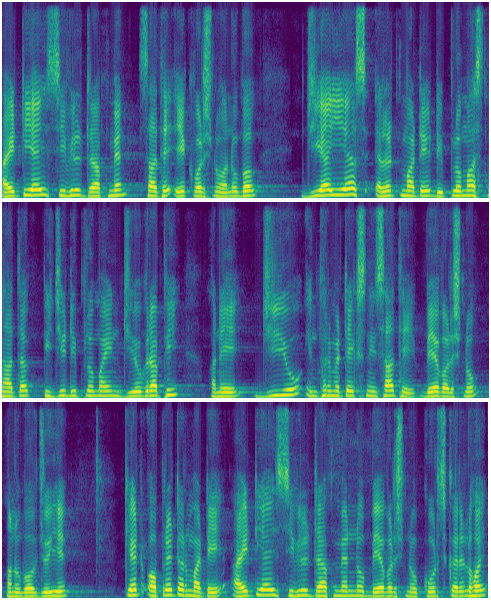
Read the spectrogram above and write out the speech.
આઈટીઆઈ સિવિલ ડ્રાફ્ટમેન સાથે એક વર્ષનો અનુભવ. જીઆઈએસ એલર્ટ માટે ડિપ્લોમા સ્નાતક પીજી ડિપ્લોમા ઇન જિયોગ્રાફી અને જીઓ ઇન્ફોર્મેટિક્સની સાથે બે વર્ષનો અનુભવ જોઈએ. કેટ ઓપરેટર માટે આઈટીઆઈ સિવિલ ડ્રાફ્ટમેનનો બે વર્ષનો કોર્સ કરેલ હોય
